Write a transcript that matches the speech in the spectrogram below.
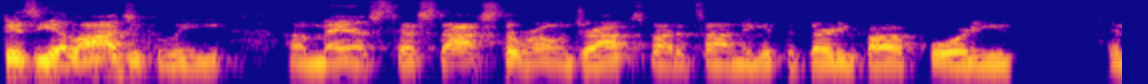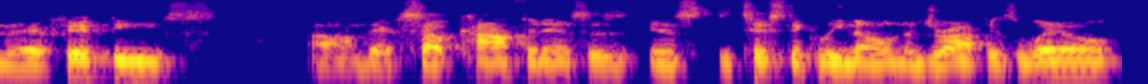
physiologically, a man's testosterone drops by the time they get to 35, 40, into their 50s. Um, their self confidence is, is statistically known to drop as well.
